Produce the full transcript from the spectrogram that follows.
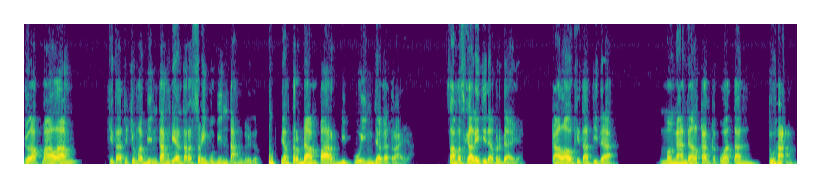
gelap malam kita tuh cuma bintang di antara seribu bintang gitu, yang terdampar di puing jagat raya, sama sekali tidak berdaya. Kalau kita tidak mengandalkan kekuatan Tuhan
